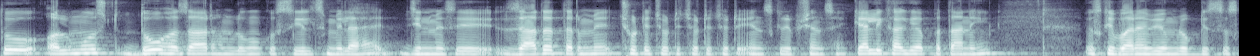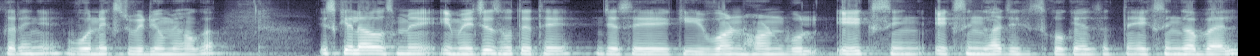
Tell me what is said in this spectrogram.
तो ऑलमोस्ट 2000 हम लोगों को सील्स मिला है, जिनमें से ज़्यादातर में छोटे छोटे छोटे छोटे इंस्क्रिप्शंस हैं। क्या लिखा गया पता नहीं। उसके बारे में भी हम लोग डिस्कस करेंगे। वो नेक्स्ट वीडियो में होगा। इसके अलावा उसमें इमेजेस होते थे, जैसे कि वन हॉर्न बुल एक सिंग एक सिंघा जिसको कह सकते हैं, एक सिंघा बैल,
